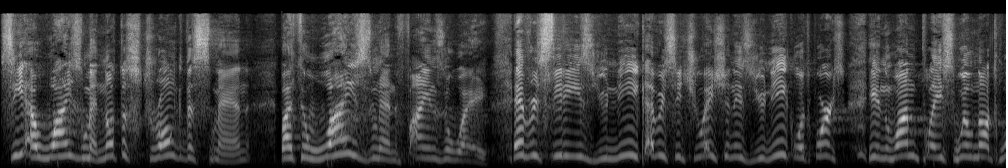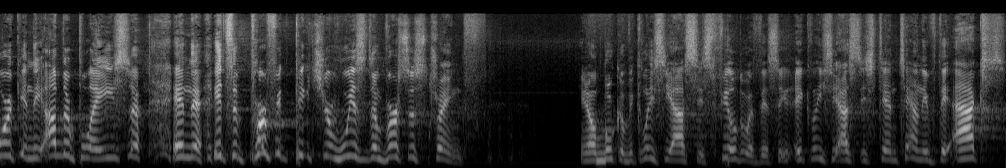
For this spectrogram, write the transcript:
See, a wise man, not the strongest man, but the wise man finds a way. Every city is unique, every situation is unique. What works in one place will not work in the other place. And uh, it's a perfect picture of wisdom versus strength. You know, book of Ecclesiastes filled with this. Ecclesiastes 10:10, if the axe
